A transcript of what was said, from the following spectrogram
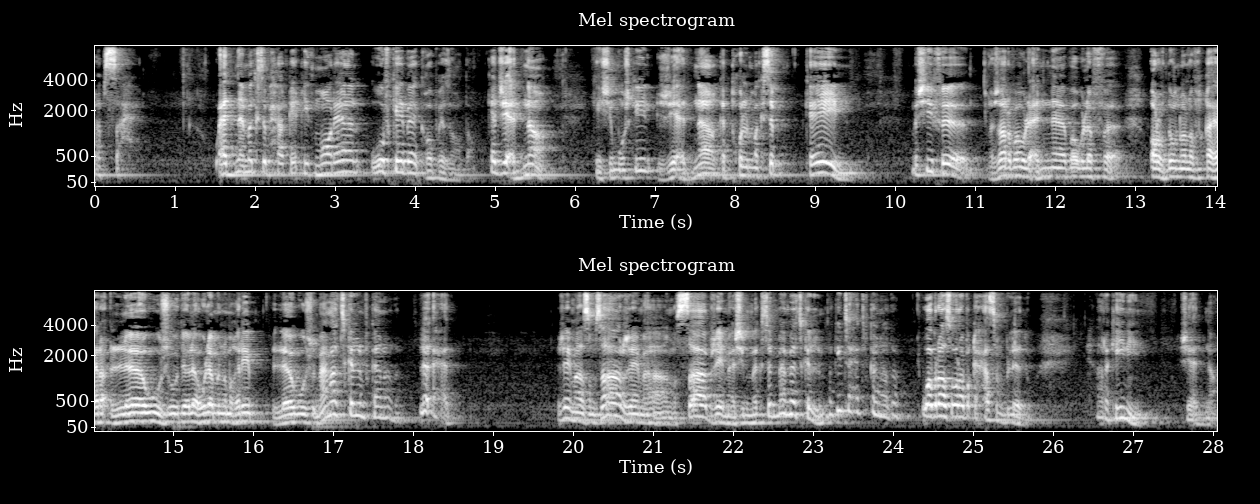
راه بصح. وعندنا مكتب حقيقي في مونريال وفي كيبيك représentant كتجي عندنا كاين شي مشكل جي عندنا كتدخل المكتب كاين. ماشي في جربة ولا عنابة ولا في أردن ولا في القاهرة لا وجود له ولا من المغرب لا وجود. مع ما تكلم في كندا لا أحد. جاي مع زمزار جاي مع نصاب جاي مع شي مكتب ما ما تكلم. ما كاين حتى حد في كندا. هو براسو راه باقي حاصل بلادو حنا راه كاينين. جي عندنا.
